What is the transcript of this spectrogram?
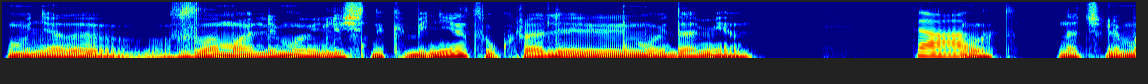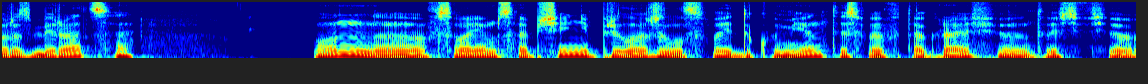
у меня взломали мой личный кабинет, украли мой домен. Так. Вот. Начали мы разбираться. Он э, в своем сообщении приложил свои документы, свою фотографию, то есть все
